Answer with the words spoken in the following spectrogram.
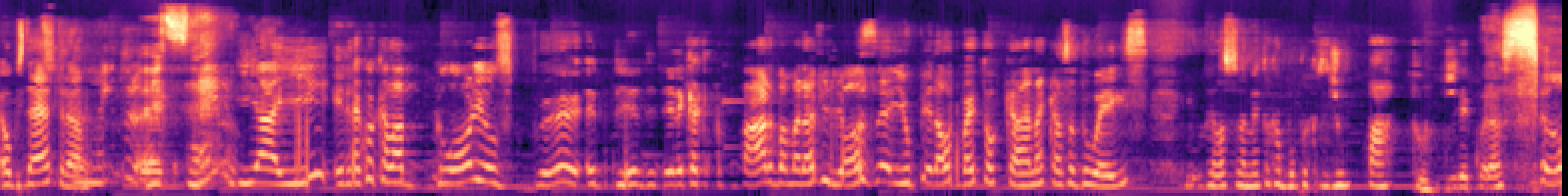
é obstetra. É sério? E aí, ele tá com aquela glorious beard beard dele, com aquela barba maravilhosa, e o Peralta vai tocar na casa do ex. E o relacionamento acabou por causa de um pato de decoração.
